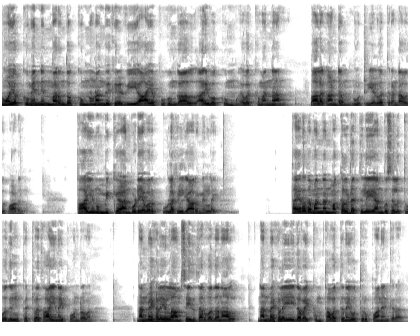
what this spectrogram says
நோயொக்கும் என்னின் மருந்தொக்கும் நுணங்கு கேள்வி ஆயப்புகுங்கால் அறிவொக்கும் எவர்க்கும் அன்னான். பாலகாண்டம் நூற்றி எழுபத்தி ரெண்டாவது பாடல். தாயினும் மிக்க அன்புடையவர் உலகில் யாருமில்லை. தயரத மன்னன் மக்களிடத்திலே அன்பு செலுத்துவதில் பெற்ற தாயினைப் போன்றவன். நன்மைகளையெல்லாம் செய்து தருவதனால் நன்மைகளை எய்த வைக்கும் தவத்தினை ஒத்திருப்பான் என்கிறார்.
